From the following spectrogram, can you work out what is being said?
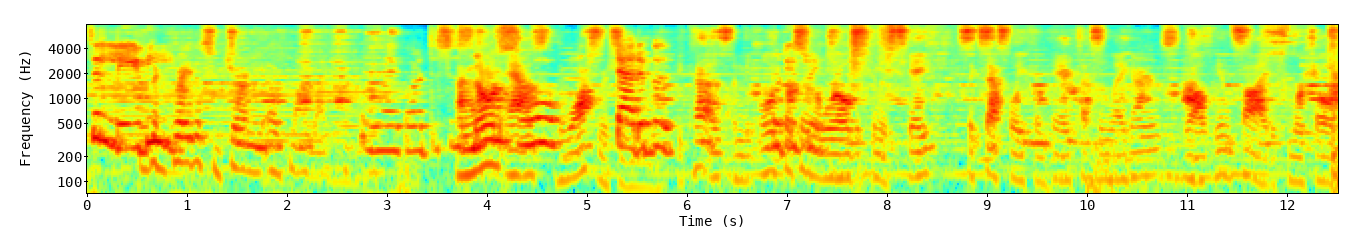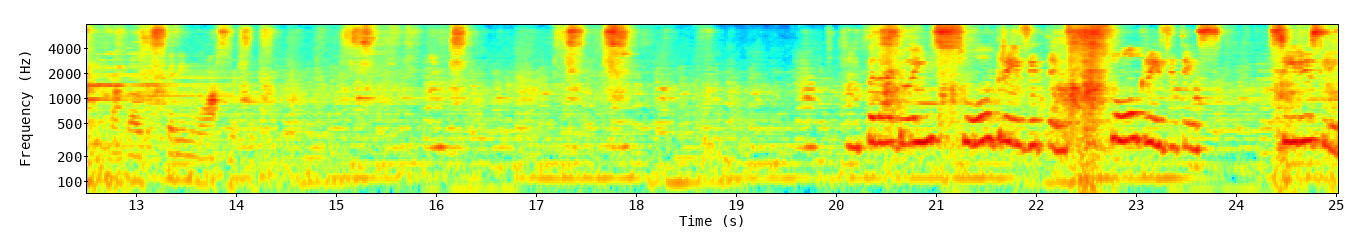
it's a lady. the greatest journey of my life. Oh my god, this is I'm known so as the wash machine terrible. because I'm the only person in the world that can escape successfully from handcuffs and leg irons while inside a commercial front load spinning wash machine. People are doing so crazy things. So crazy things. Seriously.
